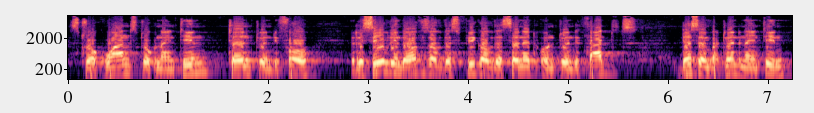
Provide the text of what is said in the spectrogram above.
stroke 1 stroke 19 1024, received in the office of the Speaker of the Senate on 23rd December 2019,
